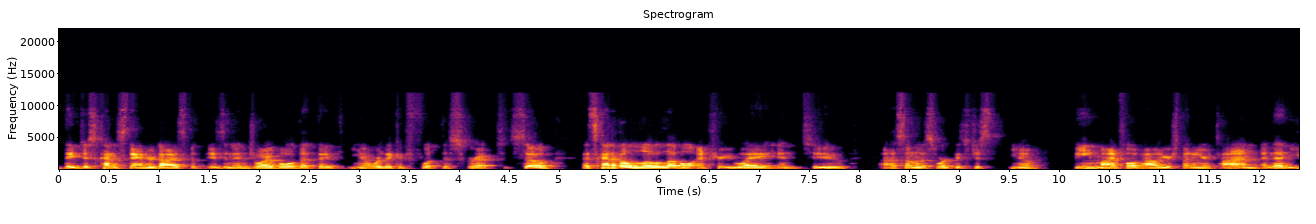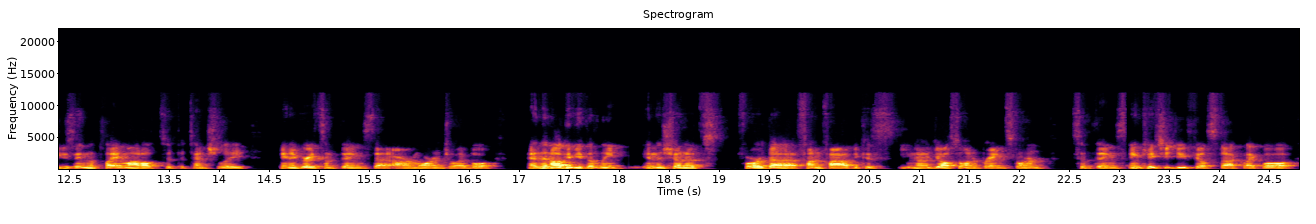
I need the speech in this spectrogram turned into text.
they just kind of standardized but isn't enjoyable that they, you know, where they could flip the script. So that's kind of a low level entryway into uh, some of this work. It's just, you know, being mindful of how you're spending your time and then using the play model to potentially integrate some things that are more enjoyable. And then I'll give you the link in the show notes for the fun file because you know you also want to brainstorm some things in case you do feel stuck like well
